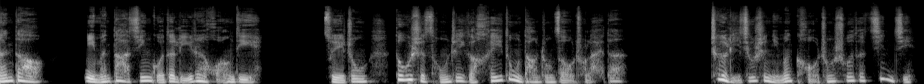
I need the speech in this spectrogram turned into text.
难道你们大金国的离任皇帝，最终都是从这个黑洞当中走出来的？这里就是你们口中说的禁忌？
